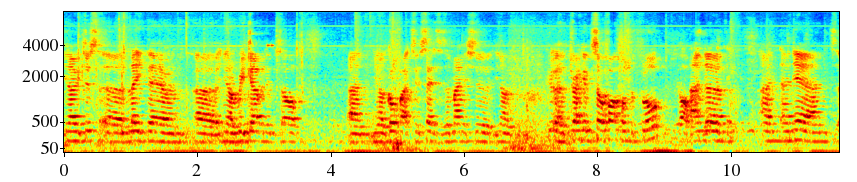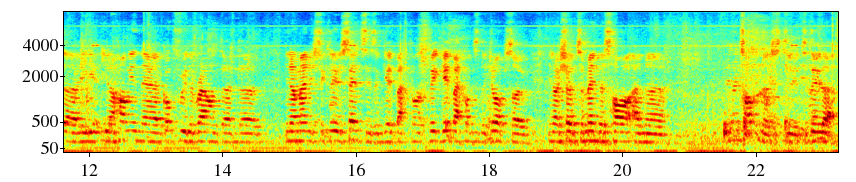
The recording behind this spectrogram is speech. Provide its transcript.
you know, he just uh, laid there and, uh, you know, regathered himself and, you know, got back to his senses and managed to, you know, uh, drag himself up from the floor. Oh, and, um, and, and yeah, and uh, he you know hung in there, got through the round, and uh, you know managed to clear his senses and get back on get back onto the job. So you know showed tremendous heart and uh, toughness to, to do that.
